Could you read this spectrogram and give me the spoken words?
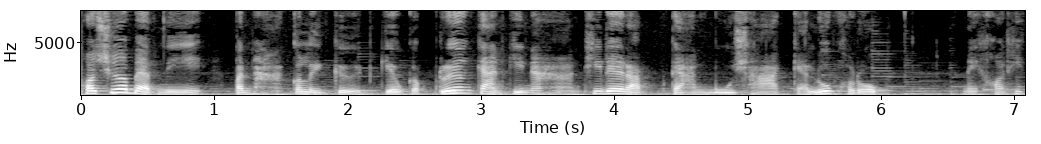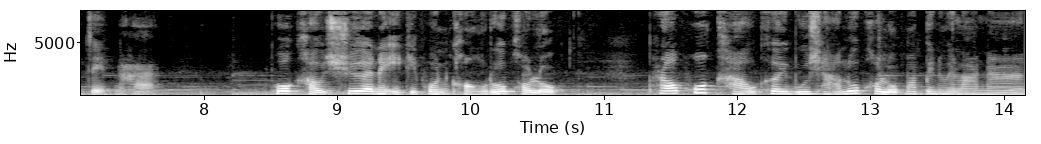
พอเชื่อแบบนี้ปัญหาก็เลยเกิดเกี่ยวกับเรื่องการกินอาหารที่ได้รับการบูชาแก่รูปเคารพ ในข้อที่ 7 นะคะ พวกเขาเชื่อในอิทธิพลของรูปเคารพ เพราะพวกเขาเคยบูชารูปเคารพมาเป็นเวลานาน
